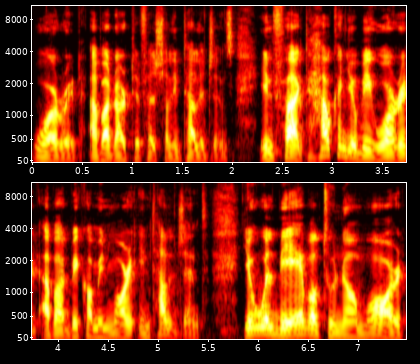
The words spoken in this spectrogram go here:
worried about artificial intelligence. In fact, how can you be worried about becoming more intelligent? You will be able to know more,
